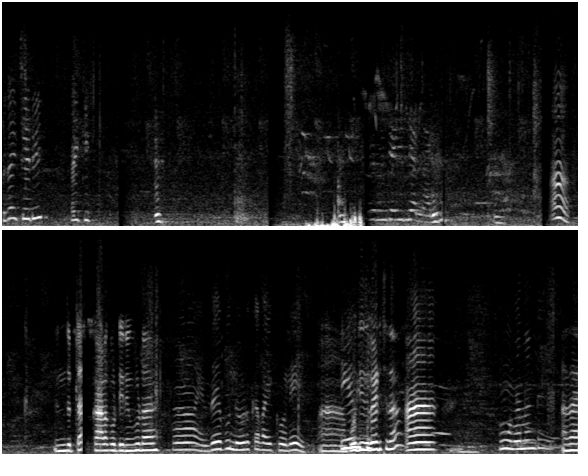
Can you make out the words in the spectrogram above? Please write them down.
ഇത് കഴിച്ചേടി കഴിക്ക് ആ. എന്തുട്ടാ? കാളക്കുട്ടീനും കൂടെ? എന്ത് പുല്ല് കൊടുക്ക വൈക്കോലേ? പുതിയത് മേടിച്ചതാ? മൂന്നെണ്ണുണ്ട് അതെ?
